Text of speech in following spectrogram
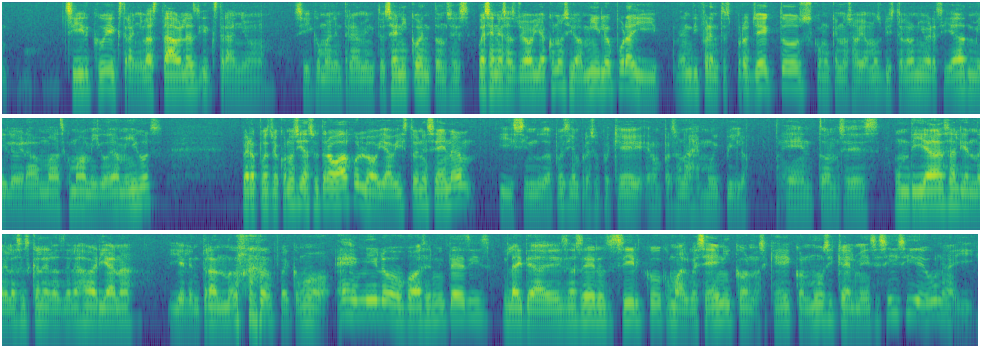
circo y extraño las tablas y extraño sí, como el entrenamiento escénico. Entonces, pues en esas yo había conocido a Milo por ahí en diferentes proyectos, como que nos habíamos visto en la universidad. Milo era más como amigo de amigos. Pero pues yo conocía su trabajo, lo había visto en escena y sin duda pues siempre supe que era un personaje muy pilo. Entonces, un día saliendo de las escaleras de la Javeriana, y él entrando fue como, hey Milo, voy a hacer mi tesis. La idea es hacer un circo, como algo escénico, no sé qué, con música. Y él me dice, sí, sí, de una. Y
